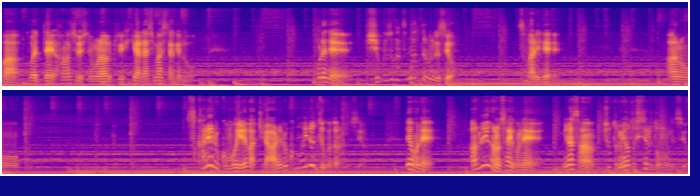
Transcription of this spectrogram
まあ、こうやって話をしてもらうという引きは出しましたけど、これね、縮図が詰まってるんですよ。つまりね、あの、好かれる子もいれば嫌われる子もいるっていうことなんですよ。でもね、あの映画の最後ね、皆さん、ちょっと見落としてると思うんですよ。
